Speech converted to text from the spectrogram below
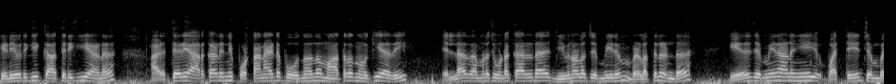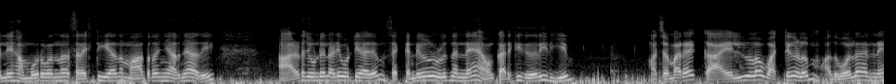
കെടിയൊരുക്കി കാത്തിരിക്കുകയാണ്. അടുത്തടി ആർക്കാണ് ഇനി പൊട്ടാനായിട്ട് പോകുന്നതെന്ന് മാത്രം നോക്കിയാൽ മതി. എല്ലാ നമ്മുടെ ചൂണ്ടക്കാരുടെ ജീവനുള്ള ചെമ്മീനും വെള്ളത്തിലുണ്ട്. ഏത് ചെമ്മീനാണ് ഇനി വറ്റയും ചെമ്പല്ലിയും ഹമ്മൂറും വന്ന് സെലക്ട് ചെയ്യാമെന്ന് മാത്രം ഇനി അറിഞ്ഞാൽ മതി. ആരുടെ ചൂണ്ടയിൽ അടി പൊട്ടിയാലും സെക്കൻഡുകളുള്ളിൽ തന്നെ അവൻ കരയ്ക്ക് കയറിയിരിക്കും. മച്ചന്മാരെ കായലിലുള്ള വറ്റകളും അതുപോലെ തന്നെ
